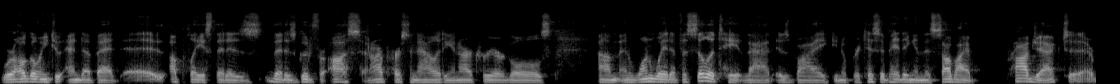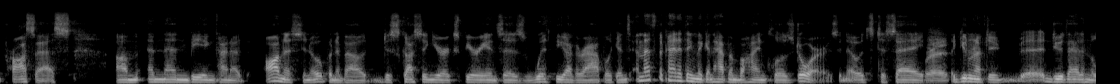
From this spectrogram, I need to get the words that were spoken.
we're all going to end up at uh, a place that is that is good for us and our personality and our career goals. Um, and one way to facilitate that is by you know participating in this sub-I project uh, process um, and then being kind of honest and open about discussing your experiences with the other applicants and that's the kind of thing that can happen behind closed doors you know it's to say Right. like you don't have to uh, do that in the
